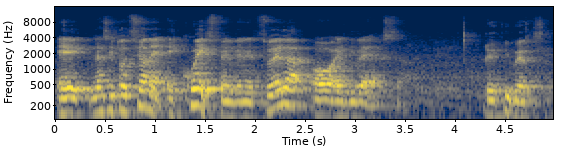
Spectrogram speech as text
e la situazione è questa in Venezuela o è diversa? È diversa.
